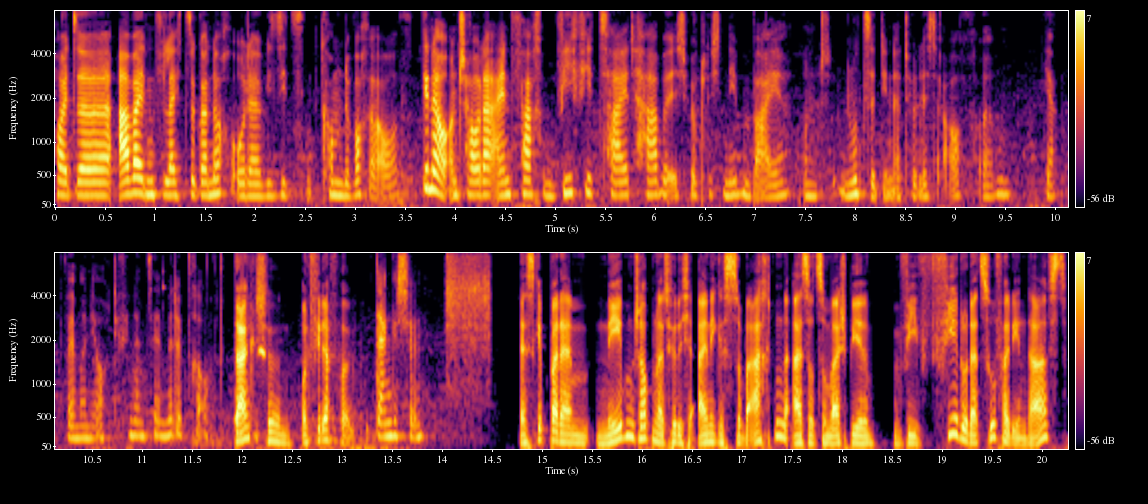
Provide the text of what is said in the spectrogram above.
heute arbeiten vielleicht sogar noch oder wie sieht es kommende Woche aus? Genau, und schaue da einfach, wie viel Zeit habe ich wirklich nebenbei und nutze die natürlich natürlich auch ähm, ja, weil man ja auch die finanziellen Mittel braucht. Dankeschön und viel Erfolg. Dankeschön. Es gibt bei deinem Nebenjob natürlich einiges zu beachten, also zum Beispiel, wie viel du dazu verdienen darfst.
